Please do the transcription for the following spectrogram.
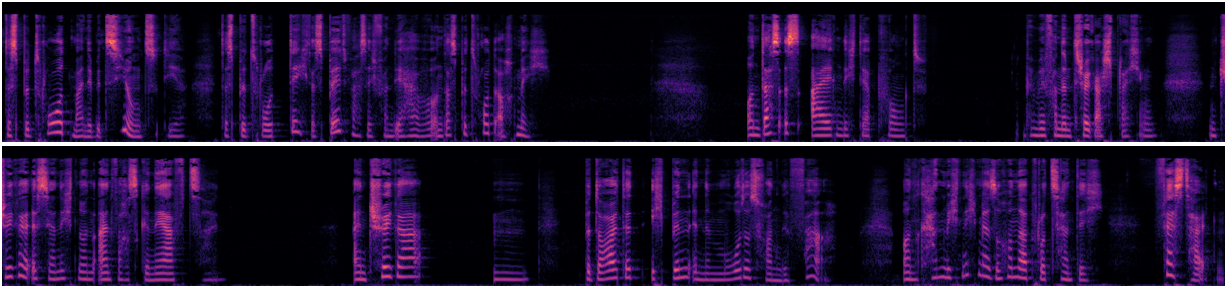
Das bedroht meine Beziehung zu dir, das bedroht dich, das Bild, was ich von dir habe, und das bedroht auch mich. Und das ist eigentlich der Punkt, wenn wir von dem Trigger sprechen. Ein Trigger ist ja nicht nur ein einfaches Genervtsein. Ein Trigger mh, hm, bedeutet, ich bin in einem Modus von Gefahr und kann mich nicht mehr so hundertprozentig festhalten.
